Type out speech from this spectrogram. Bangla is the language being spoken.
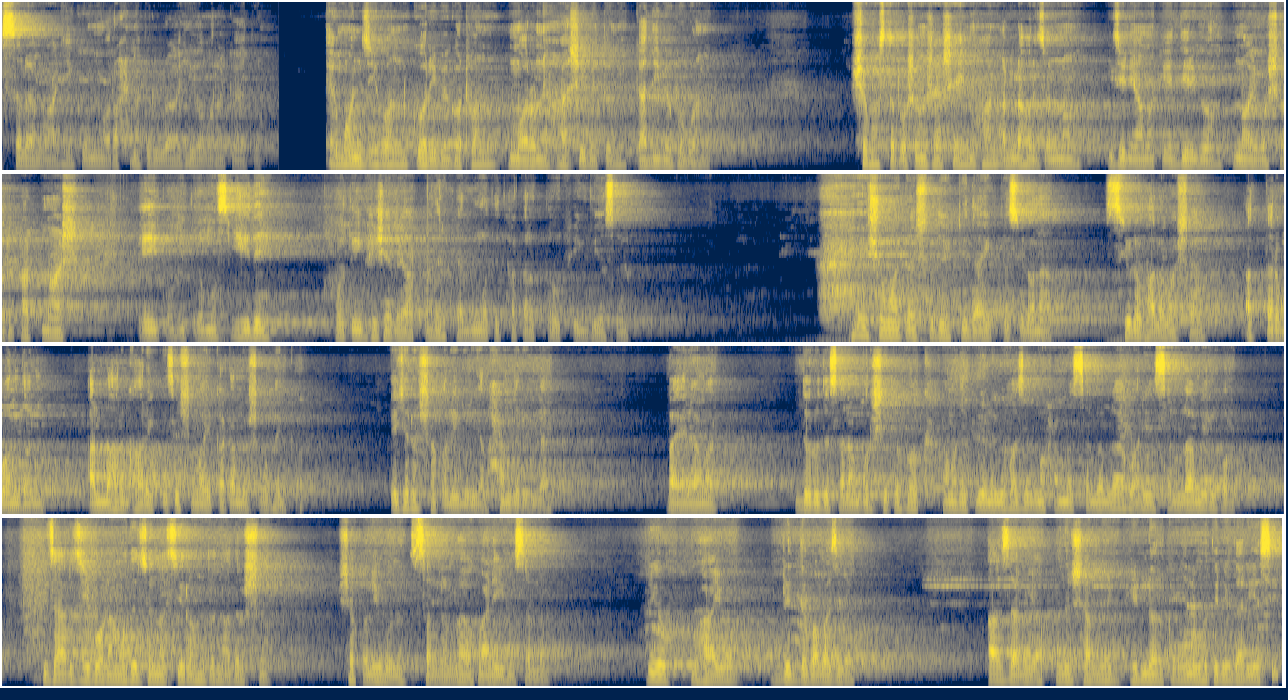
আসসালামু আলাইকুম রহমতুল্লাহ ওবরাকাত। এমন জীবন করিবে গঠন, মরণে হাসিবে তুমি, কাঁদিবে ভুবন। সমস্ত প্রশংসা সেই মহান আল্লাহর জন্য, যিনি আমাকে দীর্ঘ নয় বছর, আট মাস এই পবিত্র মসজিদে খতিব হিসেবে আপনাদের খেদমতে থাকার তৌফিক দিয়েছেন। এই সময়টা শুধু একটি দায়িত্ব ছিল না ছিল ভালোবাসা, আত্মার বন্ধন, আল্লাহর ঘরে কিছু সময় কাটানোর সৌভাগ্য। এই জন্য সকলেই বলি, আলহামদুলিল্লাহ। বাইরে আমার, দরুদ সালাম বর্ষিত হোক আমাদের প্রিয় নবী হজরত মোহাম্মদ সাল্লাহ আলী সাল্লামের উপর, যার জীবন আমাদের জন্য চিরন্তন আদর্শ। সকলেই বলুন সাল্লাহ আলী সাল্লাম প্রিয় ভাই ও বৃদ্ধ বাবাজিরা আজ আমি আপনাদের সামনে ভিন্ন রকম অনুভূতি নিয়ে দাঁড়িয়েছি।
